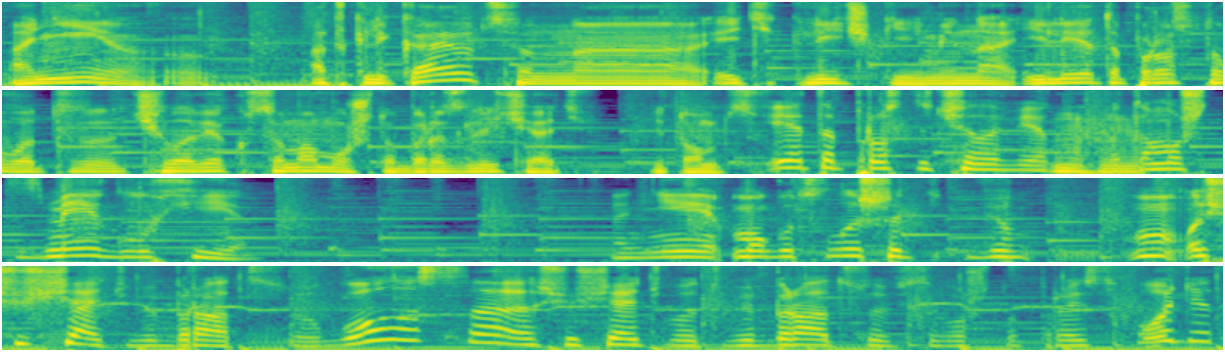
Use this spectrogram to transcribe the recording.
Они э, откликаются на эти клички, имена, или это просто вот человеку самому, чтобы различать питомцев? Это просто человек, потому что змеи глухие. Они могут слышать, виб- ощущать вибрацию голоса, ощущать вот вибрацию всего, что происходит,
